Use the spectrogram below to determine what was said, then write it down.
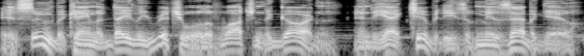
It soon became a daily ritual of watching the garden and the activities of Miss Abigail.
